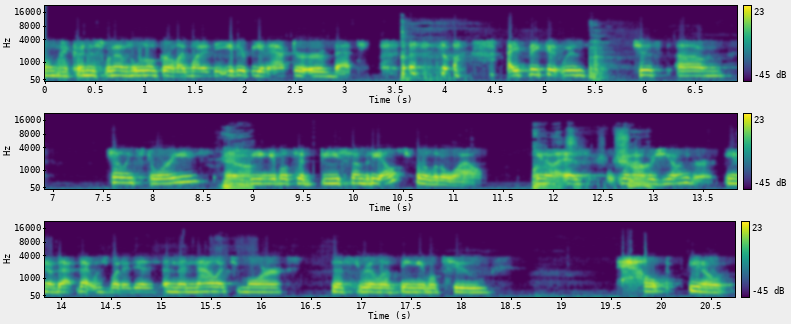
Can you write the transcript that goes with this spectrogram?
Oh my goodness, when I was a little girl, I wanted to either be an actor or a vet. so I think it was just um, telling stories Yeah. and being able to be somebody else for a little while. You know, as when I was younger, you know that that was what it is, and then now it's more the thrill of being able to help, you know,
